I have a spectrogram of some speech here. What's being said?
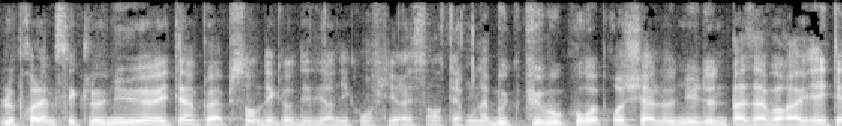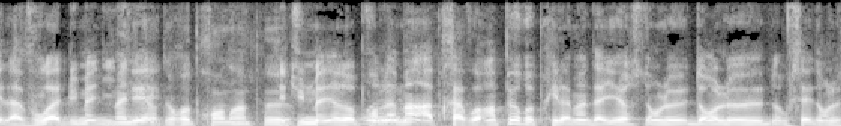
le, problème, c'est que l'ONU euh, était un peu absente des, des derniers conflits récents. On a pu beaucoup reprocher à l'ONU de ne pas avoir été la voix de l'humanité. manière de reprendre un peu. C'est une manière de reprendre la main, après avoir un peu repris la main d'ailleurs dans le, dans le, vous savez, dans le,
